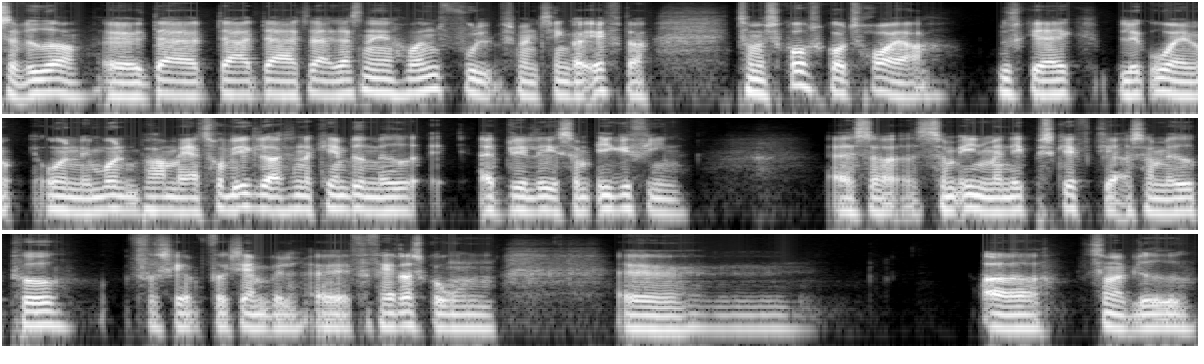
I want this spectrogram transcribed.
så videre. Øh, der, der, der, der, der er sådan en håndfuld, hvis man tænker efter. Thomas Korsgaard tror jeg, nu skal jeg ikke lægge ord i munden på ham, men jeg tror virkelig også, at han har kæmpet med at blive læst som ikke fin altså som en, man ikke beskæftiger sig med på for, for eksempel øh, forfatterskolen, øh, og som er blevet,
